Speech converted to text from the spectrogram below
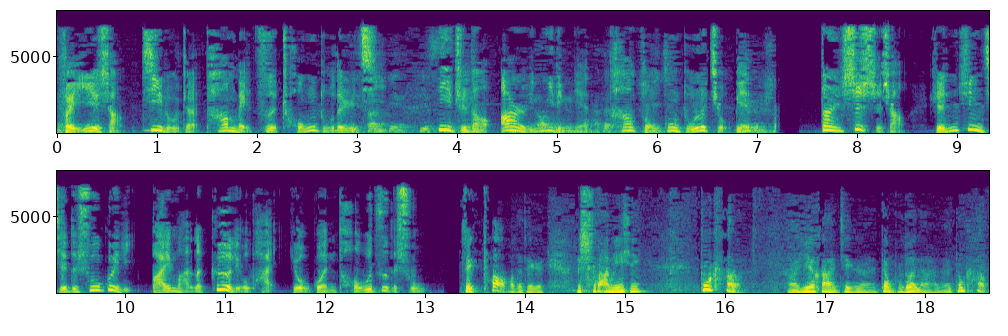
扉页上记录着他每次重读的日期，一直到二零一零年，他总共读了九遍。但事实上，任俊杰的书柜里摆满了各流派有关投资的书，最 top 的这个十大明星都看了啊，约翰这个邓普顿啊都看了，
